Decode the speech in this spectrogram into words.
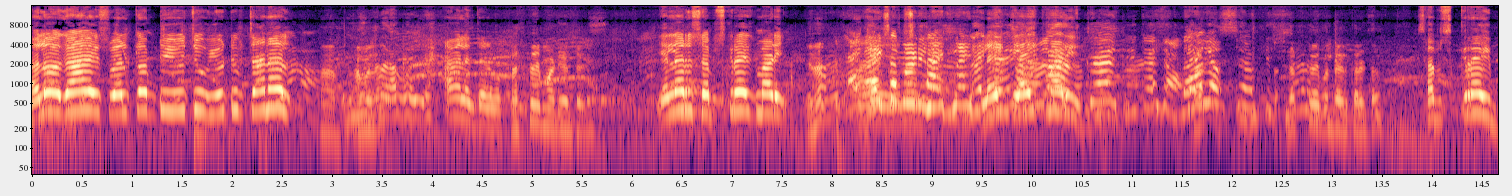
Hello guys welcome to YouTube YouTube channel ಆಮೇಲೆ? ಆಮೇಲೆ ಅಂತ ಹೇಳ್ಬೇಕು. ಸಬ್ಸ್ಕ್ರೈಬ್ ಮಾಡಿ ಅಂತ ಹೇಳಿ. ಎಲ್ಲರೂ ಸಬ್ಸ್ಕ್ರೈಬ್ ಮಾಡಿ. ಲೈಕ್ ಲೈಕ್ ಮಾಡಿ. ಸಬ್ಸ್ಕ್ರೈಬ್ ಅಂತ ಹೇಳಿ ಕರೆಕ್ಟ್ ಸಬ್ಸ್ಕ್ರೈಬ್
